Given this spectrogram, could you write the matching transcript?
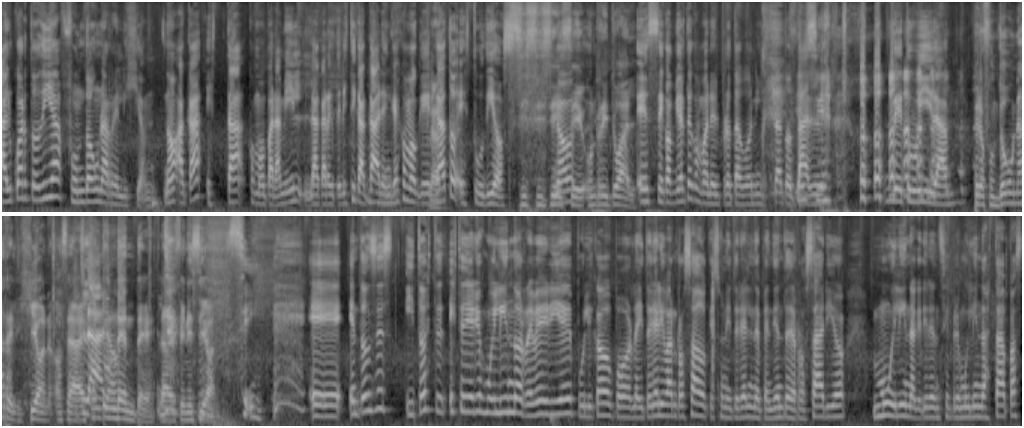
Al cuarto día fundó una religión, ¿no? Acá está como para mí la característica Karen, que es como que el Claro. gato es tu dios. Sí, sí, sí, ¿No? sí, un ritual. Eh, se convierte como en el protagonista total Es de tu vida. Pero fundó una religión, o sea, es Claro. contundente la definición. Sí. Eh, entonces, y todo este, este diario es muy lindo, Reverie, publicado por la editorial Iván Rosado, que es una editorial independiente de Rosario, muy linda, que tienen siempre muy lindas tapas.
